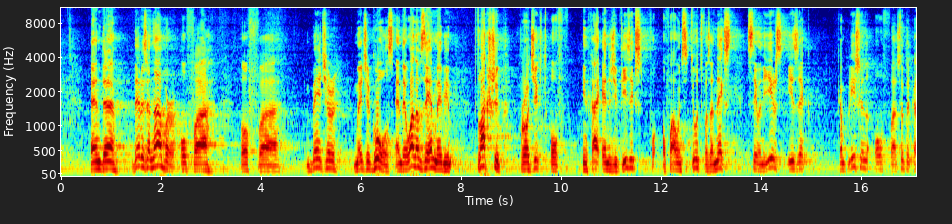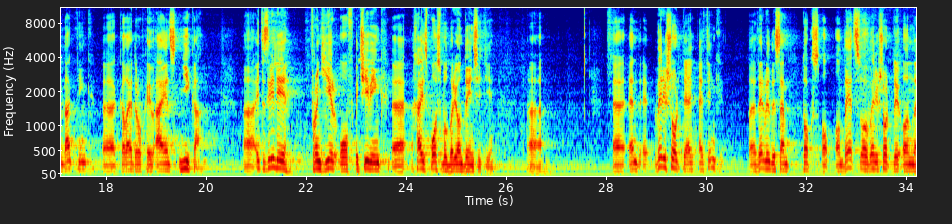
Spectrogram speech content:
And uh, there is a number of, uh, of uh, major, major goals. And one of them, maybe flagship project of in high energy physics for, of our institute for the next seven years is a completion of uh, superconducting uh, collider of heavy ions, NICA. Uh, it is really frontier of achieving uh, highest possible baryon density. Uh, uh, and very shortly, I, I think there will be some talks on, on, that, so very shortly on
